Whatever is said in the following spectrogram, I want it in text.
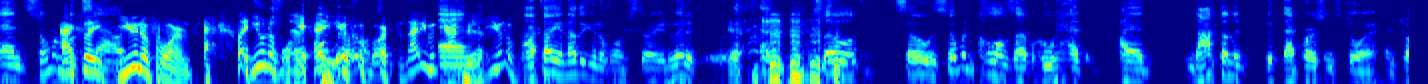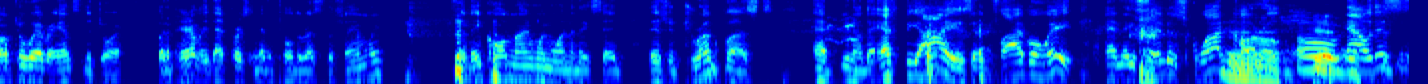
And someone actually out, uniforms. Actually, uniforms, yeah, uniforms. uniforms. Not even costumes, uniforms. I'll tell you another uniform story in a minute. Yeah. so, so someone calls up who had I had knocked on the that person's door and talked to whoever answered the door but apparently that person never told the rest of the family. So they called 911 and they said, there's a drug bust at, you know, the FBI is at 508 and they send a squad car over. Oh, now, this is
